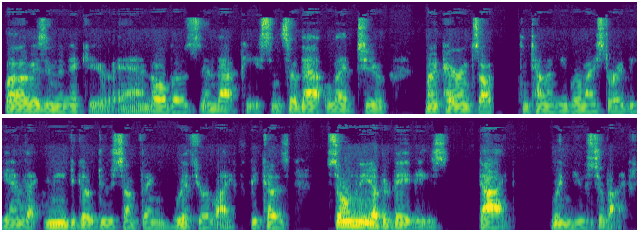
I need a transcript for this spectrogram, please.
while I was in the NICU and all those in that piece. And so that led to my parents often telling me where my story began that you need to go do something with your life because so many other babies died when you survived.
